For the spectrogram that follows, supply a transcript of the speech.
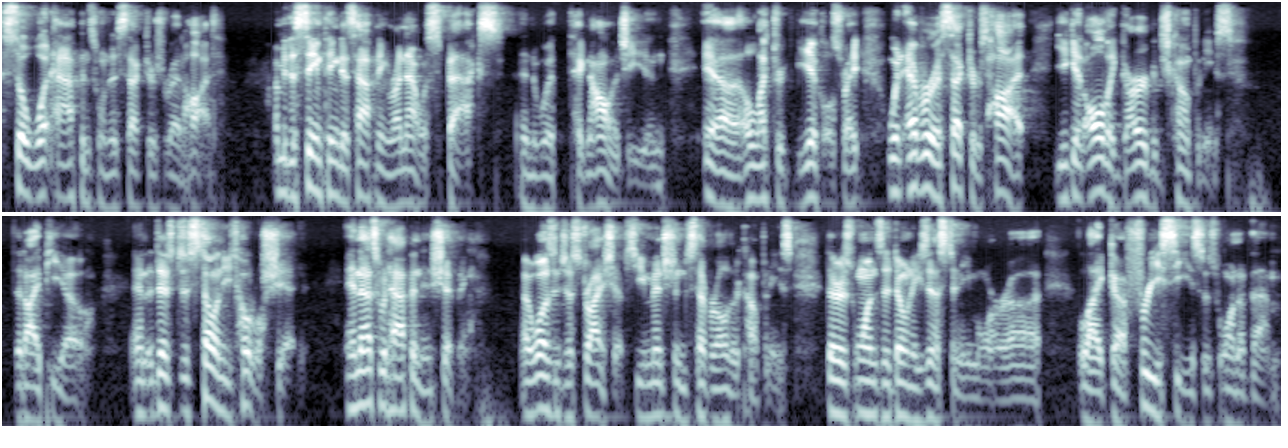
So what happens when a sector is red hot? I mean, the same thing that's happening right now with SPACs and with technology and uh, electric vehicles, right? Whenever a sector is hot, you get all the garbage companies that IPO, and they're just telling you total shit. And that's what happened in shipping. It wasn't just DryShips. You mentioned several other companies. There's ones that don't exist anymore, uh, like uh, FreeSeas was one of them.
